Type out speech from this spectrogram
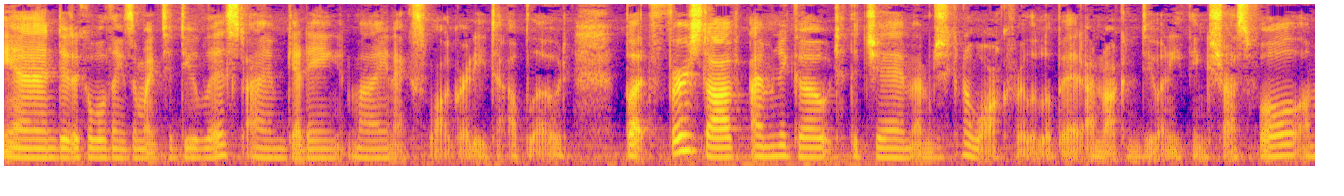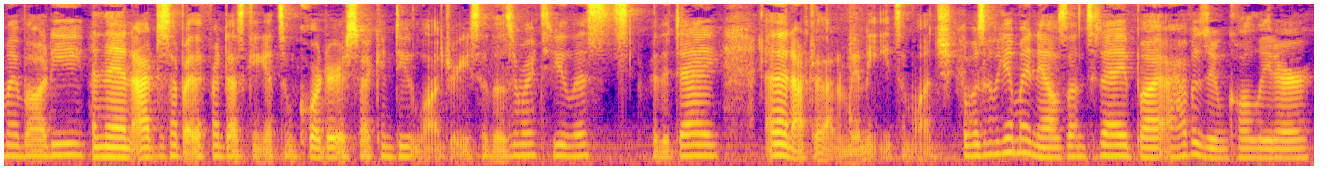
and did a couple things on my to-do list. I'm getting my next vlog ready to upload. But first off, I'm gonna go to the gym. I'm just gonna walk for a little bit. I'm not gonna do anything stressful on my body. And then I have to stop by the front desk and get some quarters so I can do laundry. So those are my to-do lists for the day. And then after that, I'm gonna eat some lunch. I was gonna get my nails done today, but I have a Zoom call later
